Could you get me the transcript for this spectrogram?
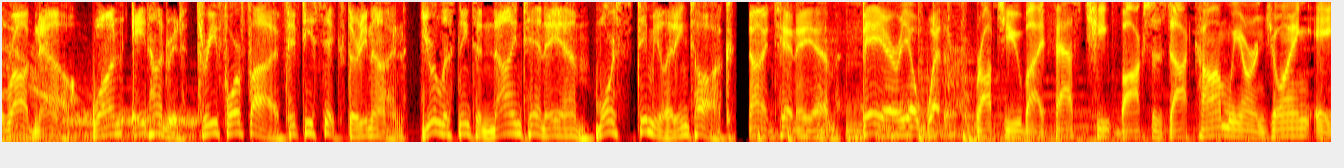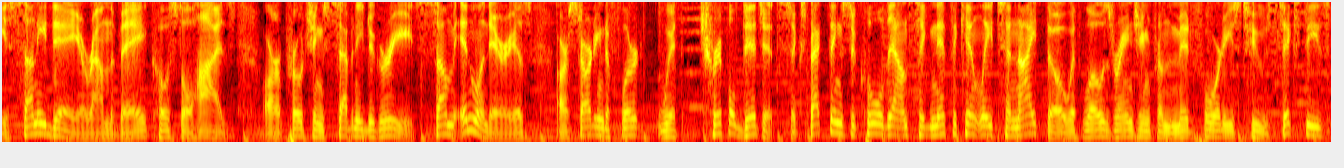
Call Rob now. 1 800 345 5639. You're listening to 910 a.m. More stimulating talk. 910 a.m. Bay Area weather. Brought to you by FastCheapBoxes.com. We are enjoying a sunny day around the bay. Coastal highs are approaching 70 degrees. Some inland areas are starting to flirt with triple digits. Expect things to cool down significantly tonight, though, with lows ranging from the mid 40s to 60s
